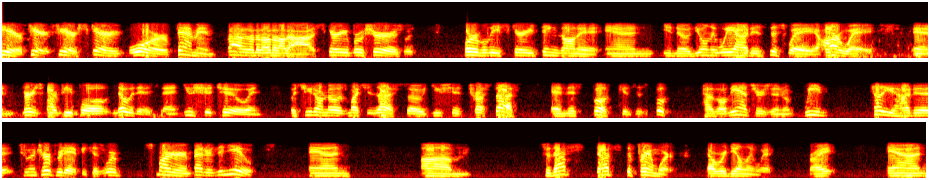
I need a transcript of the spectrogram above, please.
Fear, fear, fear, scary, war, famine, blah, blah, blah, blah, blah, scary brochures with horribly scary things on it. And, you know, the only way out is this way, our way. And very smart people know this, and you should too. And But you don't know as much as us, so you should trust us and this book, because this book has all the answers, and we tell you how to, to interpret it because we're smarter and better than you. And um, so that's that's the framework that we're dealing with, right? And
